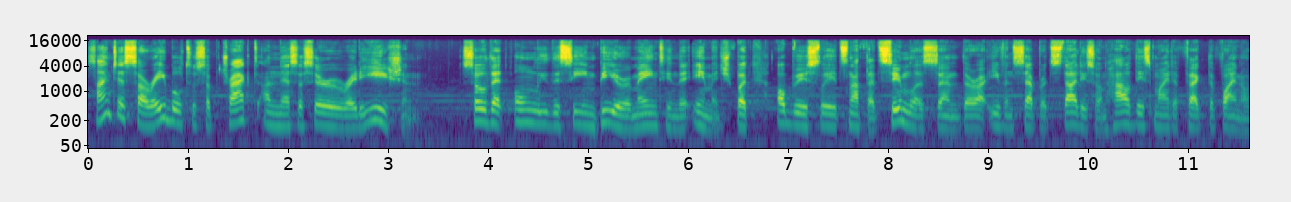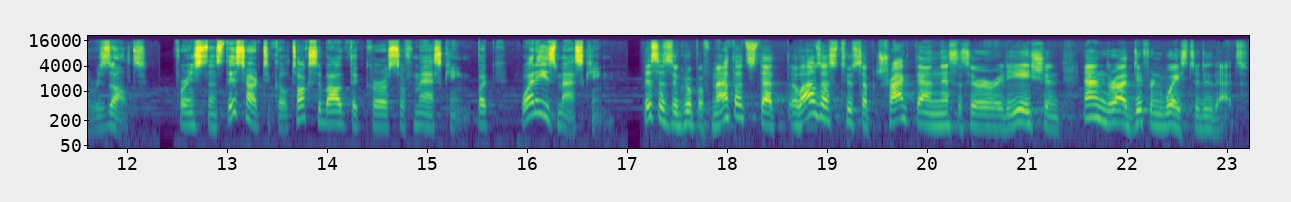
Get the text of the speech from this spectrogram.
scientists are able to subtract unnecessary radiation, so that only the CMB remained in the image, but obviously it's not that seamless and there are even separate studies on how this might affect the final results. For instance, this article talks about the curse of masking, but what is masking? This is a group of methods that allows us to subtract the unnecessary radiation, and there are different ways to do that.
